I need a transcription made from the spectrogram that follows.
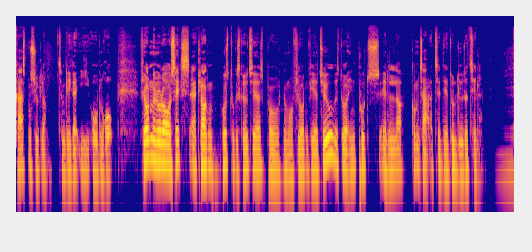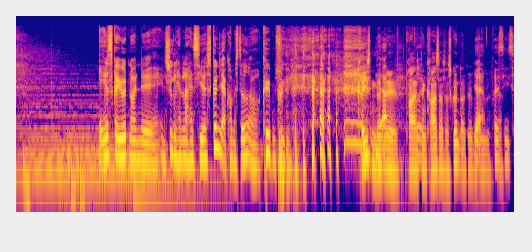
Carsten Cykler, som ligger i Åben Rå. 14 minutter over 6 er klokken. Husk, du kan skrive til os på nummer 1424, hvis du har inputs eller kommentarer til det, du lytter til. Jeg elsker jo, når en, øh, en cykelhandler han siger, skynd jer at komme afsted og købe en cykel. Krisen, den, ja. øh, præ, den krasser sig skyndt at købe ja, en cykel. præcis.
